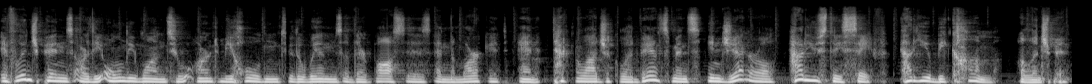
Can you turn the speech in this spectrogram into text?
if linchpins are the only ones who aren't beholden to the whims of their bosses and the market and technological advancements in general, how do you stay safe? How do you become a linchpin?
